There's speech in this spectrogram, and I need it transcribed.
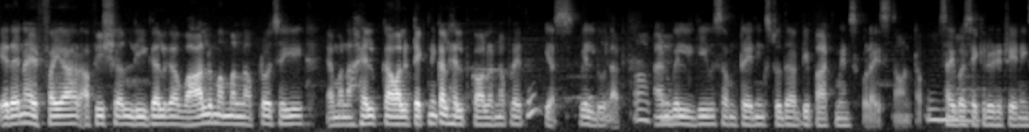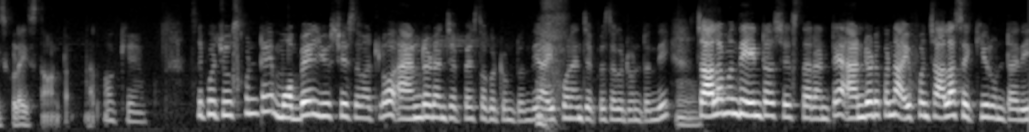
ఏదైనా ఎఫ్ఐఆర్ అఫీషియల్ లీగల్గా వాళ్ళు మమ్మల్ని అప్రోచ్ అయ్యి ఏమైనా హెల్ప్ కావాలి టెక్నికల్ హెల్ప్ కావాలన్నప్పుడు అయితే yes will do that and will give some trainings to the departments కూడా ఇస్తూ ఉంటాం. సైబర్. సెక్యూరిటీ ట్రైనింగ్స్ కూడా ఇస్తూ ఉంటాం. ఓకే. సో ఇప్పుడు చూసుకుంటే మొబైల్ యూస్ చేసే వాటిలో ఆండ్రాయిడ్ అని చెప్పేసి ఒకటి ఉంటుంది ఐఫోన్ అని చెప్పేసి ఒకటి ఉంటుంది. చాలా మంది ఏం ట్రస్ట్ చేస్తారంటే ఆండ్రాయిడ్ కన్నా ఐఫోన్ చాలా సెక్యూర్ ఉంటుంది.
